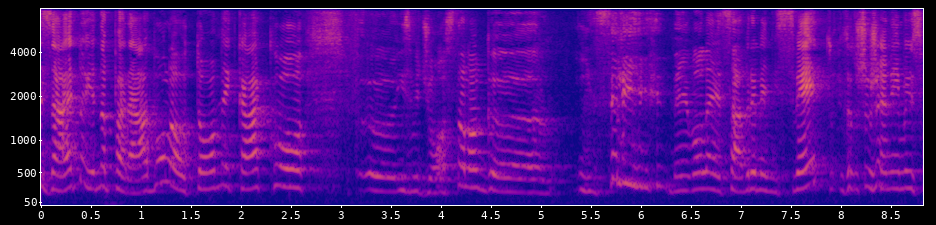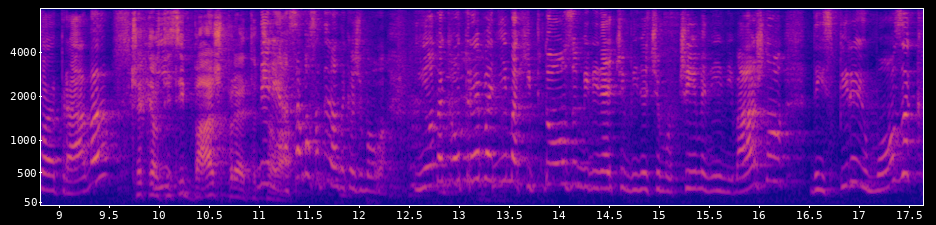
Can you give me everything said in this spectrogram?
je zajedno jedna parabola o tome kako, e, između ostalog, e, inseli ne vole savremeni svet, zato što žene imaju svoja prava. Čekaj, ali ti si baš Ne, pretečala. ne, a samo sad treba da kažem ovo. I onda kao treba njima hipnozom ili nečim, vidjet ćemo čime, nije ni važno, da ispiraju mozak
